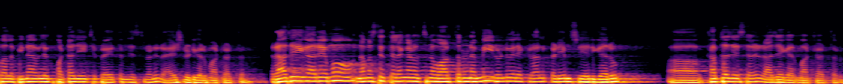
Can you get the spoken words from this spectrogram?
వాళ్ళ బినామీలకు పట్టా చేయించే ప్రయత్నం చేస్తున్నారని రాజేష్ రెడ్డి గారు మాట్లాడతారు. రాజయ్య గారేమో నమస్తే తెలంగాణ వచ్చిన వార్తను నమ్మి రెండు వేల ఎకరాలు కడియం శ్రీహరి గారు కబ్జా చేశారని రాజయ్య గారు మాట్లాడతారు.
